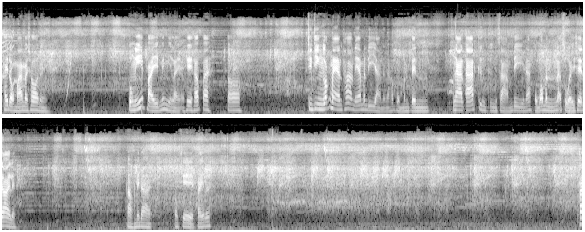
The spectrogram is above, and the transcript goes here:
ให้ดอกไม้มาช่อหนึ่ง ตรงนี้ไปไม่มีอะไร โอเคครับ ไป ต่อ จริงๆล็อกแมนภาคเนี้ยมันดีอย่างหนึ่งนะครับ ผมมันเป็นงานอาร์ตกึ่งกึ่งสามดีนะ ผมว่ามันน่าสวยใช้ได้เลยอ้าวไม่ได้ โอเคไปเลย ถ้า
